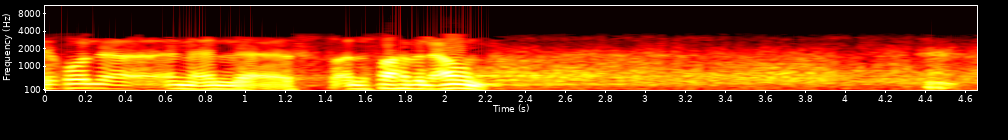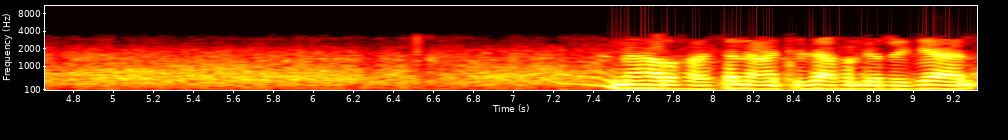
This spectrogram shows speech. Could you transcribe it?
يقول صاحب العون نهى الرسول صلى الله عليه وسلم عن التزعفر للرجال.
